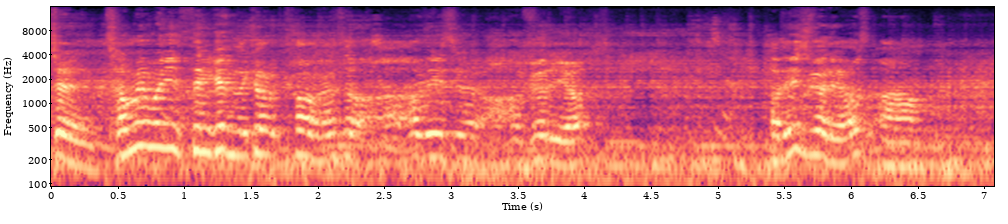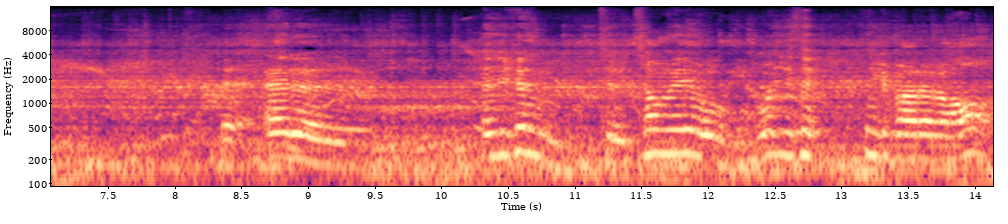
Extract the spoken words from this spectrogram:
to tell me what you think in the co- comments of, these uh, videos. Of these videos, um, and uh, and you can tell me what you think think about it all.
